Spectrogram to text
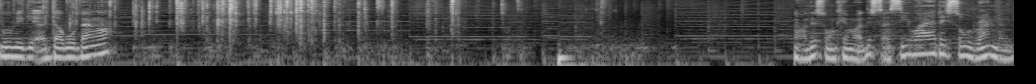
Will we get a double banger? Oh, this one came out. This time. See, why are they so random?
